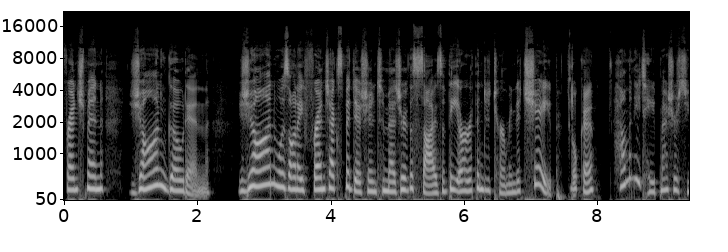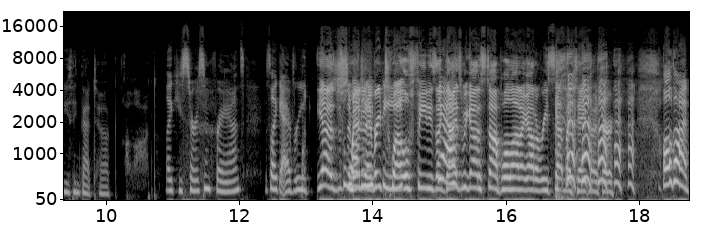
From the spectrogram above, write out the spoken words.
Frenchman Jean Godin. Jean was on a French expedition to measure the size of the earth and determine its shape. Okay. How many tape measures do you think that took? A lot. Like he starts in France. It's like every Yeah, it's just imagine every feet. 12 feet, he's like, Yeah. guys, we got to stop. Hold on. I got to reset my tape measure. Hold on.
